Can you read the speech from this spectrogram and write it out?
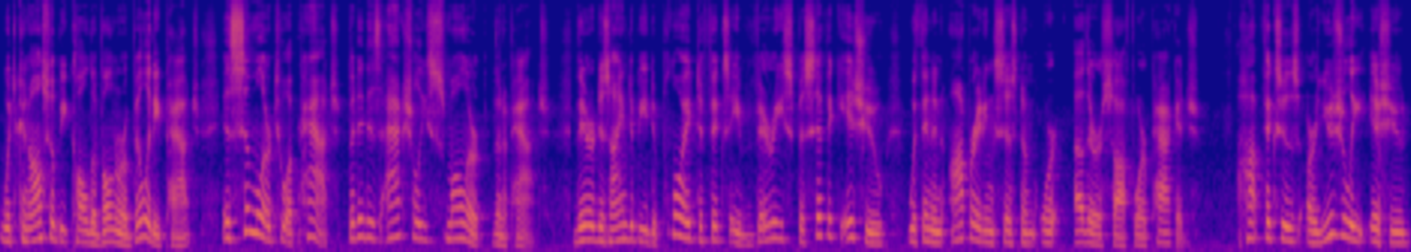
which can also be called a vulnerability patch, is similar to a patch, but it is actually smaller than a patch. They're designed to be deployed to fix a very specific issue within an operating system or other software package. Hotfixes are usually issued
